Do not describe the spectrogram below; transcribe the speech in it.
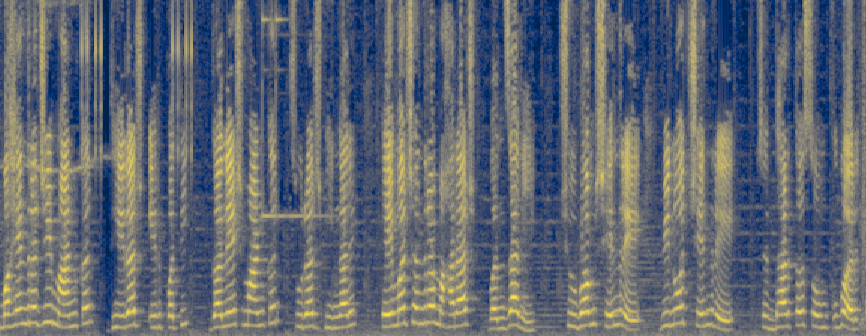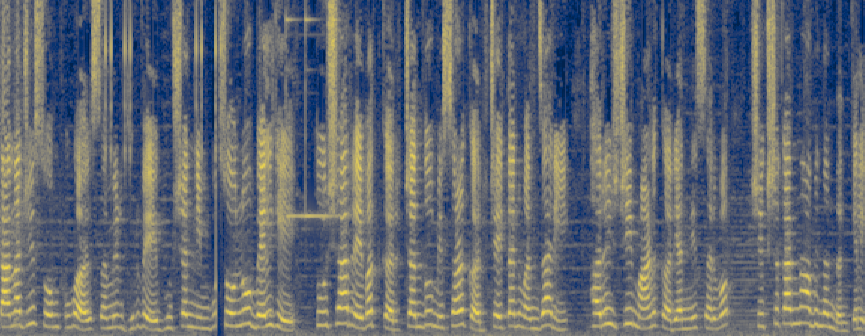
महेंद्रजी मानकर धीरज इरपती गणेश मानकर सूरज भिंगारे हेमचंद्र महाराज वंजारी शुभम शेंद्रे विनोद शेंद्रे सिद्धार्थ सोमकुवर तानाजी सोमकुवर समीर धुर्वे भूषण निंबू सोनू बेलगे तुषार रेवतकर चंदू मिसळकर चेतन वंजारी हरीशजी माणकर यांनी सर्व शिक्षकांना अभिनंदन केले.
